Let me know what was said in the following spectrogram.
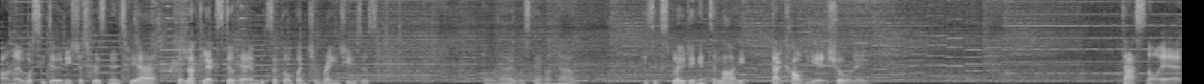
Oh no, what's he doing? He's just risen into the air. But luckily I can still hit him because I've got a bunch of range users. Oh no, what's going on now? He's exploding into light. That can't be it, surely. That's not it.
